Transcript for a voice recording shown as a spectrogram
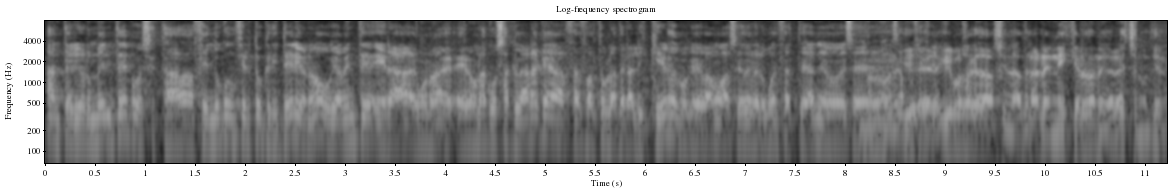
anteriormente, pues se está haciendo con cierto criterio, ¿no? Obviamente era una, era una cosa clara que hace falta un lateral izquierdo, porque vamos, ha sido de vergüenza este año ese, No, no, el, esa equi- posición. el equipo se ha quedado sin laterales, ni izquierdo ni derecho, no tiene.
